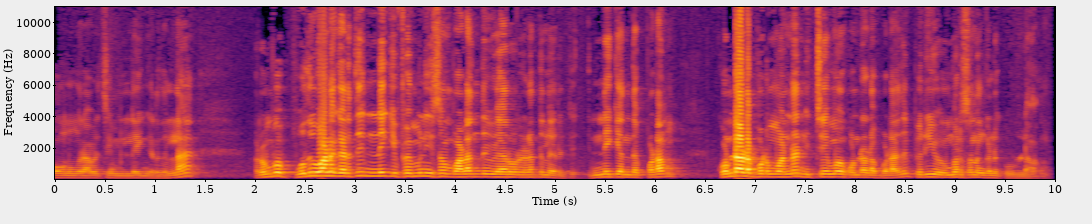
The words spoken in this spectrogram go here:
போகணுங்கிற அவசியம் இல்லைங்கிறதெல்லாம் ரொம்ப பொதுவான கருத்து. இன்றைக்கி ஃபெமினிசம் வளர்ந்து வேற ஒரு இடத்துல இருக்குது இன்றைக்கி அந்த படம் கொண்டாடப்படுமான்னா நிச்சயமாக கொண்டாடப்படாது. பெரிய விமர்சனங்களுக்கு உள்ளாகும்.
